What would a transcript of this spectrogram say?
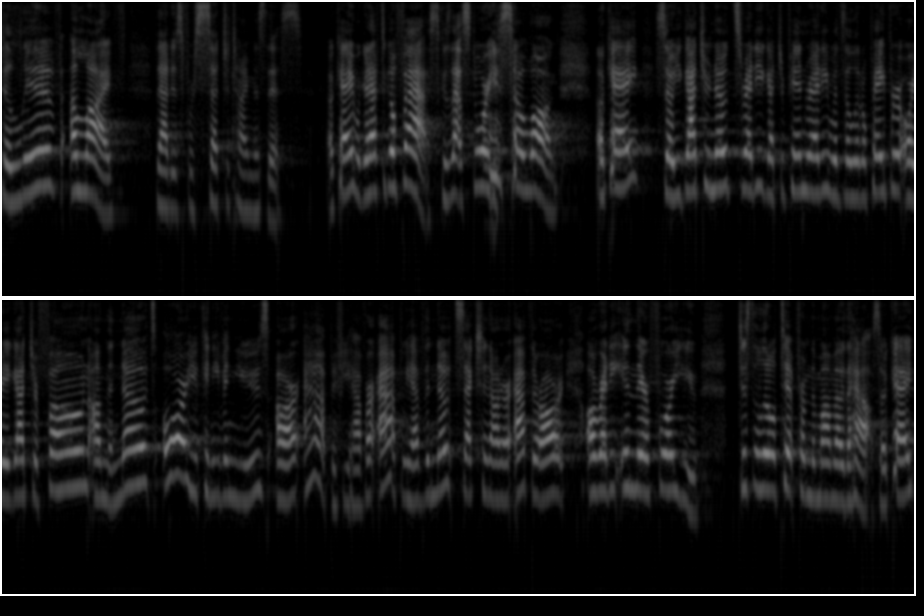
to live a life that is for such a time as this. Okay, we're gonna have to go fast because that story is so long. Okay, so you got your notes ready, you got your pen ready with the little paper, or you got your phone on the notes, or you can even use our app. If you have our app, we have the notes section on our app, they're all already in there for you. Just a little tip from the mama of the house, okay?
